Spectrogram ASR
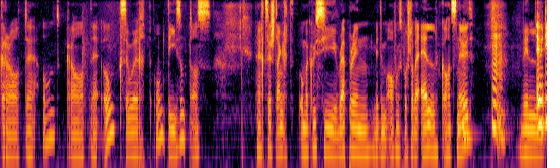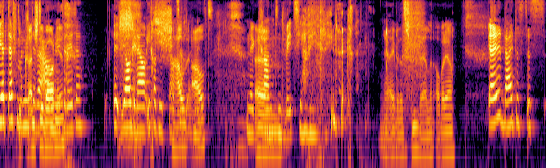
geraten und geraten und gesucht und dies und das. Dann habe ich zuerst gedacht, um eine gewisse Rapperin mit dem Anfangsbuchstaben L geht's nicht. Weil Über die dürfen wir heute die auch nicht nicht. reden. Äh, Ja, genau, ich habe die tatsächlich out. nicht, nicht Ähm, gekannt und will sie auch weiterhin nicht kennen. Ja, eben, das ist Stimmwähler, aber ja. Ja, nein, das, das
